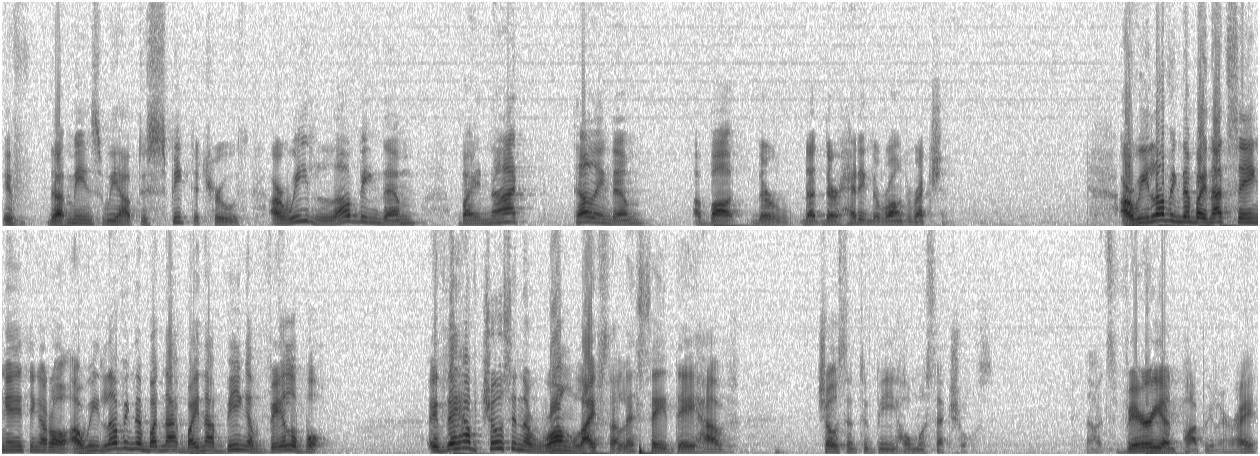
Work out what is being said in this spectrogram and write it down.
if that means we have to speak the truth, are we loving them by not telling them about their, that they're heading the wrong direction? Are we loving them by not saying anything at all? Are we loving them but not, by not being available? If they have chosen a wrong lifestyle, let's say they have chosen to be homosexuals. Now it's very unpopular, right?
